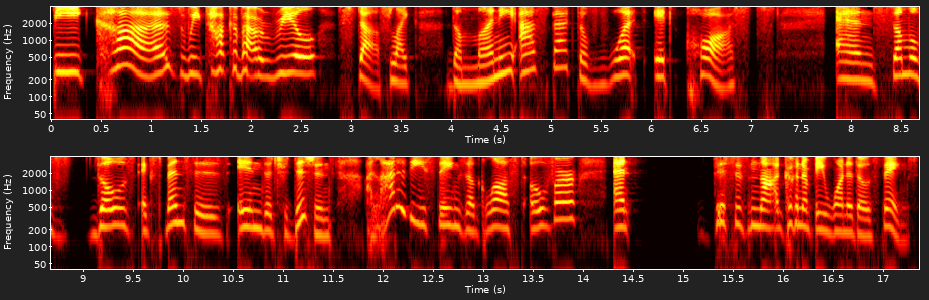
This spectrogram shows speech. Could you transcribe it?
Because we talk about real stuff like the money aspect of what it costs and some of those expenses in the traditions, a lot of these things are glossed over, and this is not going to be one of those things.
